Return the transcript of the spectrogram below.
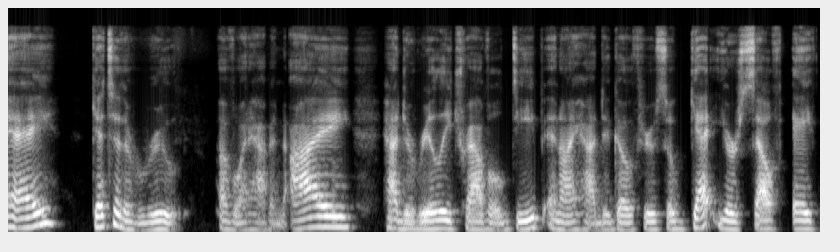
a get to the root of what happened. I had to really travel deep and I had to go through. So get yourself a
